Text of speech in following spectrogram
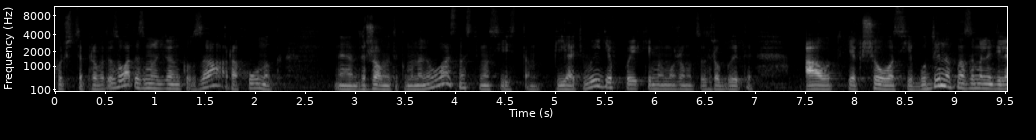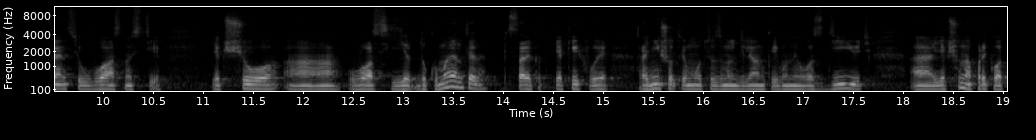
хочеться приватизувати земельну ділянку за рахунок державної та комунальної власності. У нас є там 5 видів, по яким ми можемо це зробити. А от якщо у вас є будинок на земельній ділянці у власності, Якщо а, у вас є документи, підставі яких ви раніше отримали цю земельну ділянку і вони у вас діють. е, Якщо, наприклад,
